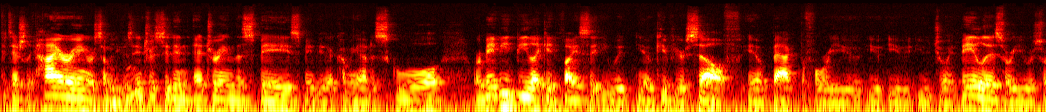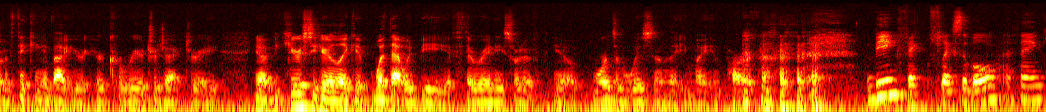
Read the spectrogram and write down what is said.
potentially hiring or somebody mm-hmm. who's interested in entering the space, maybe they're coming out of school, or maybe it'd be like advice that you would you know give yourself you know back before you you, you, you joined Baylis or you were sort of thinking about your, your career trajectory you know, I'd be curious to hear like if, what that would be, if there were any sort of you know words of wisdom that you might impart. being fi- flexible, I think,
